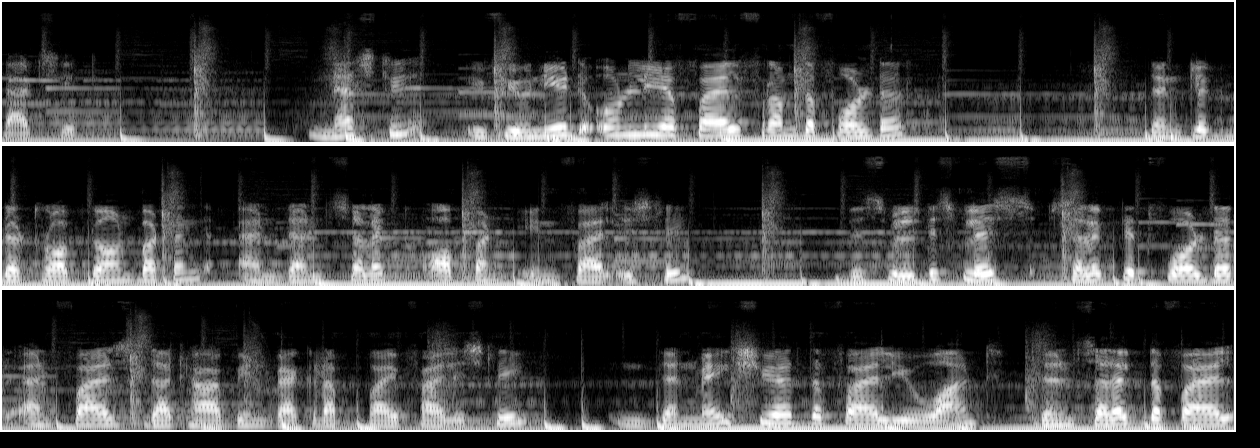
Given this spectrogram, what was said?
That's it. Next, if you need only a file from the folder, then click the drop down button and then select open in file history. This will display selected folder and files that have been backed up by file history. Then make sure the file you want, then select the file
